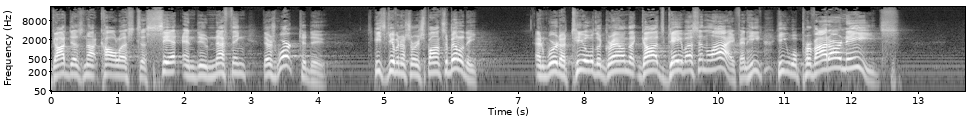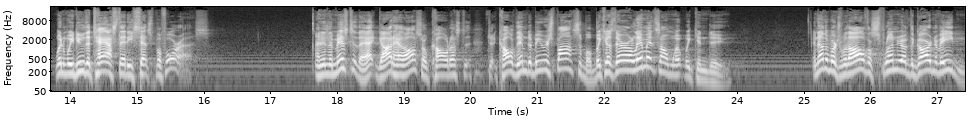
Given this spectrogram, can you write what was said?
God does not call us to sit and do nothing, there's work to do. He's given us a responsibility, and we're to till the ground that God's gave us in life, and He, he will provide our needs when we do the task that He sets before us. And in the midst of that, God has also called us to, to, them to be responsible because there are limits on what we can do. In other words, with all the splendor of the Garden of Eden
